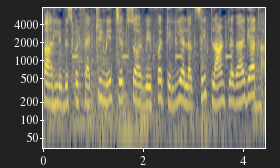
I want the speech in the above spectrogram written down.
पार्ले बिस्कुट फैक्ट्री में चिप्स और वेफर के लिए अलग से प्लांट लगाया गया था।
